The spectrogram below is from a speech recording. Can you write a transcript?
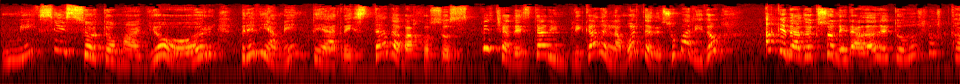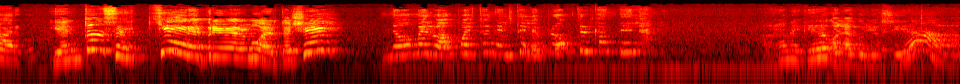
Mrs. Sotomayor, previamente arrestada bajo sospecha de estar implicada en la muerte de su marido, quedado exonerada de todos los cargos. Y entonces, ¿quién era el primer muerto, che? No me lo han puesto en el teleprompter, Candela. Ahora me quedo con la curiosidad.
